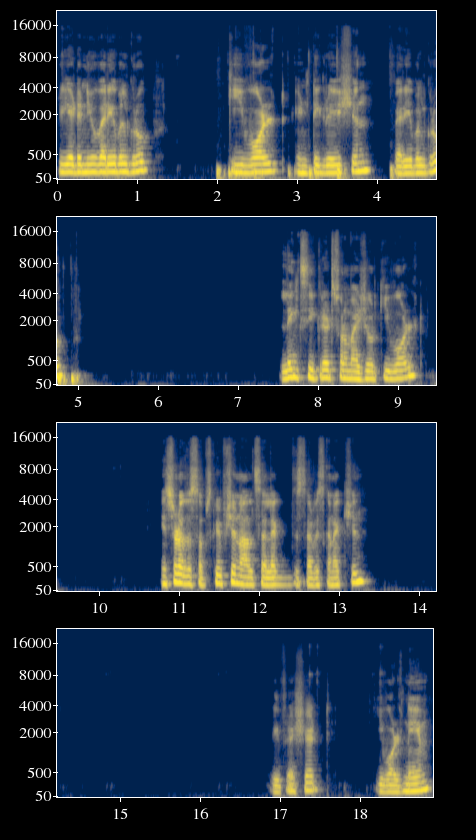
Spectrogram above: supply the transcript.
create a new variable group, key vault integration variable group, link secrets from Azure Key Vault. Instead of the subscription, I'll select the service connection. Refresh it, Key Vault name,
